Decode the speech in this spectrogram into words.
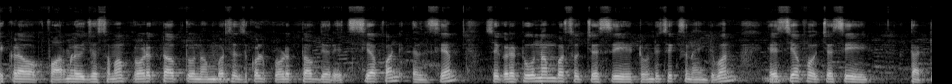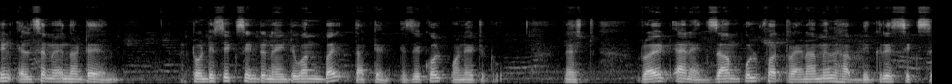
ఇక్కడ ఒక ఫార్ములా యూజ్ చేస్తామా product of two numbers is equal product of their HCF and LCM so ఇక్కడ టూ నంబర్స్ వచ్చేసి twenty six ninety one HCF వచ్చేసి థర్టీన్ ఎల్సిఎం ఏంటంటే ట్వంటీ సిక్స్ ఇంటూ నైంటీ వన్ బై థర్టీన్ ఇజ్ ఈక్వల్ వన్ ఎయిటీ టూ నెక్స్ట్ రైట్ అండ్ ఎగ్జాంపుల్ ఫర్ ట్రైనామిల్ హ్యావ్ డిగ్రీ సిక్స్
